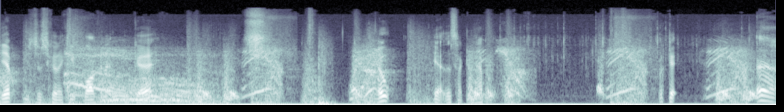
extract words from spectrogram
Yep, he's just gonna keep blocking it. Okay. Nope. Yeah, that's not gonna happen. Okay. Ugh.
